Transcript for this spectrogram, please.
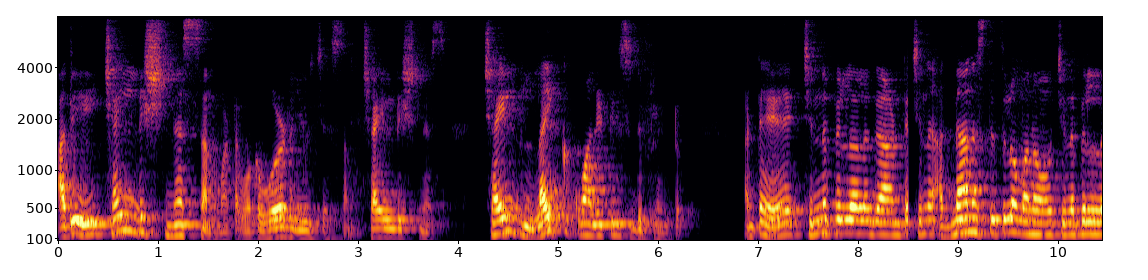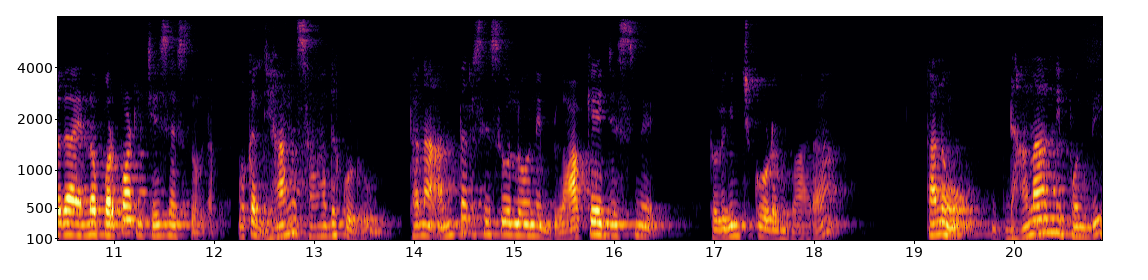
అది చైల్డిష్నెస్ అనమాట ఒక వర్డ్ యూజ్ చేస్తాం. Childishness child like qualities different. అంటే చిన్నపిల్లలుగా అంటే చిన్న అజ్ఞాన స్థితిలో మనం చిన్నపిల్లలుగా ఎన్నో పొరపాట్లు చేసేస్తుంటాం ఒక ధ్యాన సాధకుడు తన అంతర్ శిశువులోని బ్లాకేజెస్ని తొలగించుకోవడం ద్వారా తను జ్ఞానాన్ని పొంది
